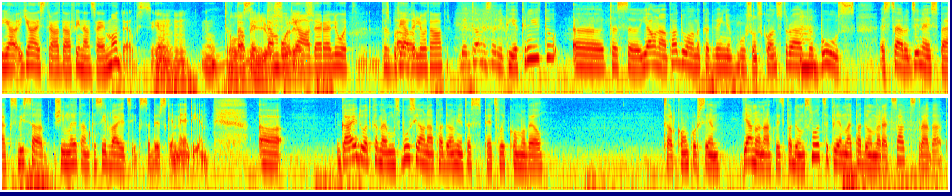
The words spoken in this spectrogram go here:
jā, jāizstrādā finansējuma modelis. Ja, mm -hmm. nu, tas Labi, ir, tam būtu jādara ļoti, tas būtu jādara ļoti ātri. Bet tam es arī piekrītu. Uh, tas uh, jaunā padome, kad viņa būs mums konstruēta, mm. būs, es ceru, dzinējspēks visām šīm lietām, kas ir vajadzīgas sabiedriskiem mēdījiem. Uh, gaidot, kamēr mums būs jaunā padoma, ja tas pēc likuma vēl caur konkursiem jānonāk līdz padomus locekļiem, lai padomu varētu sākt strādāt.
